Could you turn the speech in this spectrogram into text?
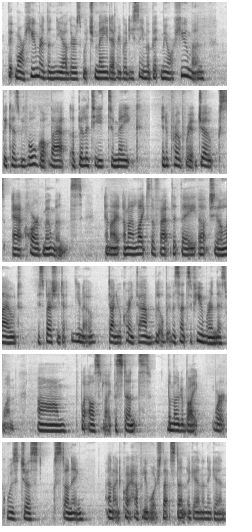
a bit more humor than the others, which made everybody seem a bit more human because we've all got that ability to make inappropriate jokes at hard moments. And I and I liked the fact that they actually allowed, especially you know Daniel Craig, to have a little bit of a sense of humor in this one. Um, what else? Like the stunts, the motorbike work was just stunning, and I'd quite happily watch that stunt again and again.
